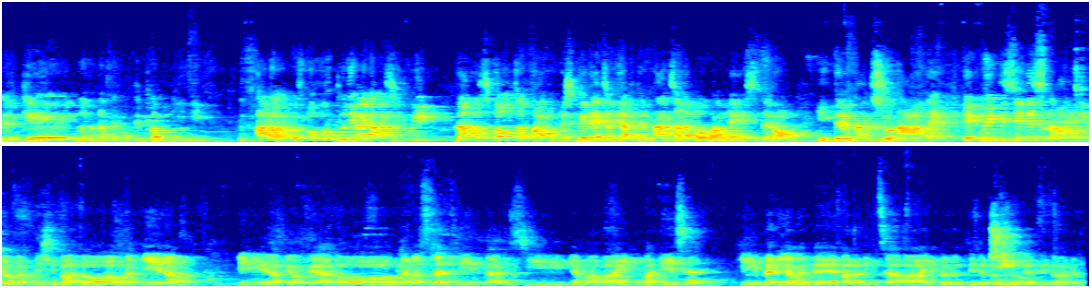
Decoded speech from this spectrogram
perché noi non abbiamo più bambini. Allora, questo gruppo di ragazzi qui l'anno scorso ha fatto un'esperienza di alternanza lavoro all'estero, internazionale, e quindi siete stati... Eh, abbiamo partecipato a una fiera e abbiamo creato una nostra azienda che si chiamava Ipmadese che praticamente valorizzava i prodotti del nostro cibo. territorio.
